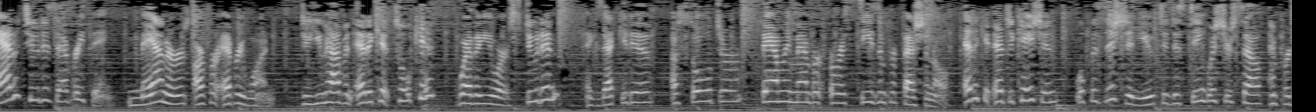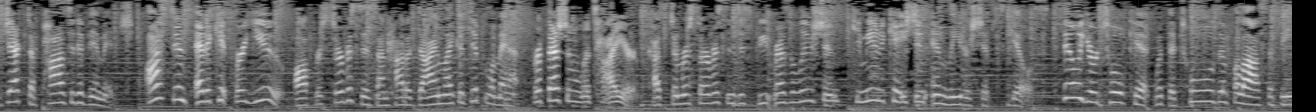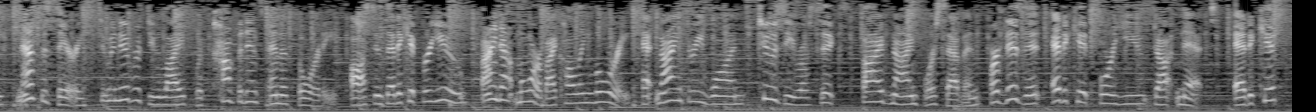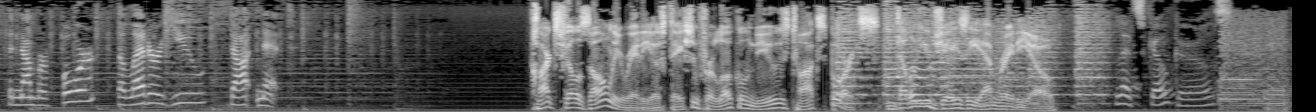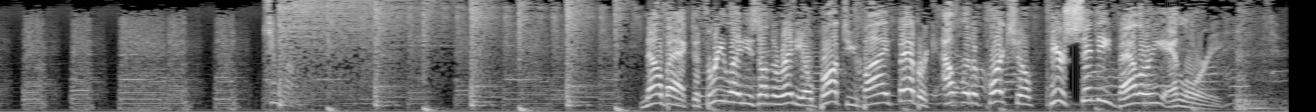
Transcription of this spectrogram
Attitude is everything. Manners are for everyone. Do you have an etiquette toolkit? Whether you are a student, executive, a soldier, family member, or a seasoned professional, Etiquette Education will position you to distinguish yourself and project a positive image. Austin's Etiquette for You offers services on how to dine like a diplomat, professional attire, customer service and dispute resolution, communication, and leadership skills. Fill your toolkit with the tools and philosophy necessary to maneuver through life with confidence and authority. Austin's Etiquette for You. Find out more by calling Lori at 931-206-5947 or visit etiquetteforyou.net. Etiquette, the number 4, the letter U, dot net. Clarksville's only radio station for local news, talk, sports. WJZM Radio. Let's go, girls. Come on. Now back to Three Ladies on the Radio, brought to you by Fabric Outlet of Clarksville. Here's Cindy, Valerie, and Lori.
